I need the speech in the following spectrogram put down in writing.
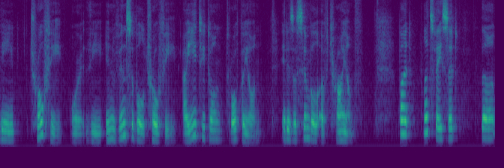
the trophy or the invincible trophy, aititon tropeion. It is a symbol of triumph. But let's face it, the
